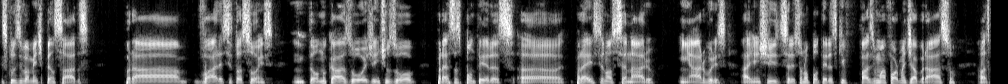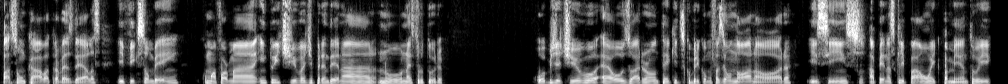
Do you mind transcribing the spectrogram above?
exclusivamente pensadas para várias situações. Então, no caso, a gente usou para essas ponteiras, uh, para esse nosso cenário em árvores, a gente selecionou ponteiras que fazem uma forma de abraço, elas passam um cabo através delas e fixam bem com uma forma intuitiva de prender na, no, na estrutura. O objetivo é o usuário não ter que descobrir como fazer um nó na hora, e sim apenas clipar um equipamento e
